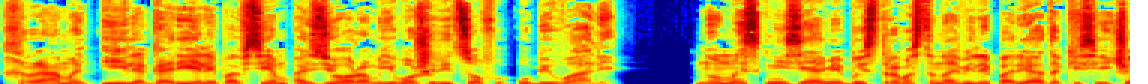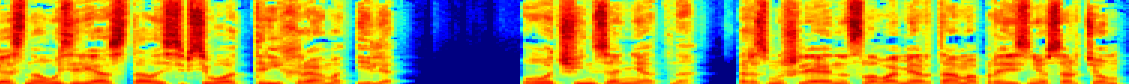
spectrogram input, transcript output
Храмы Иля горели по всем озерам, его жрецов убивали. Но мы с князьями быстро восстановили порядок, и сейчас на озере осталось всего три храма Иля. «Очень занятно», – размышляя над словами Артама, произнес Артем.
